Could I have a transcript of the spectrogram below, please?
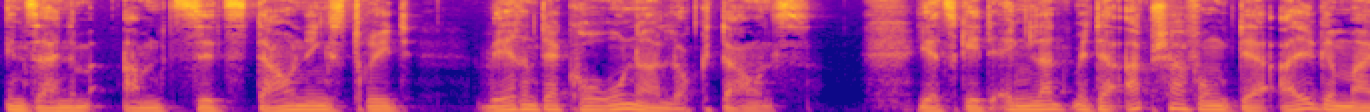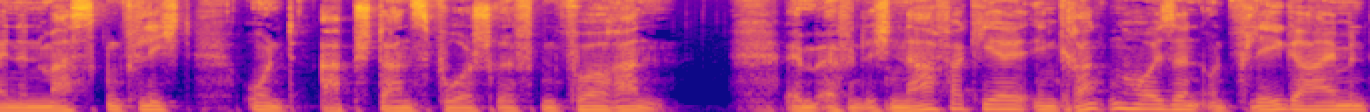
in seinem Amtssitz Downing Street während der Corona-Lockdowns. Jetzt geht England mit der Abschaffung der allgemeinen Maskenpflicht und Abstandsvorschriften voran. Im öffentlichen Nahverkehr, in Krankenhäusern und Pflegeheimen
